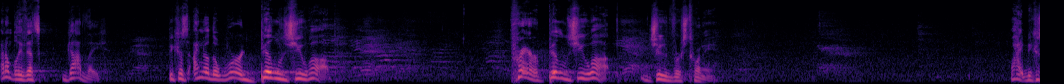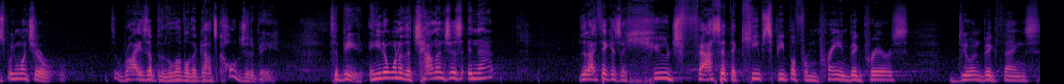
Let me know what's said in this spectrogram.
I don't believe that's godly because I know the word builds you up. Prayer builds you up. Jude, verse 20. Why? Because we want you to rise up to the level that God's called you to be to be. And you know, one of the challenges in that that I think is a huge facet that keeps people from praying big prayers, doing big things.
